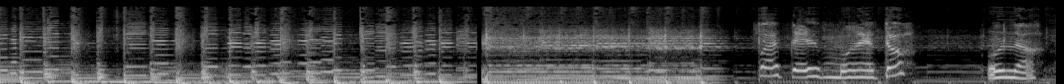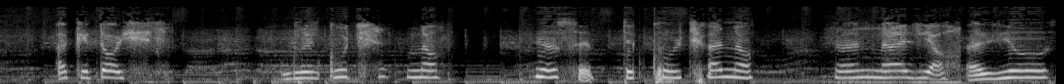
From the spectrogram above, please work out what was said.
Hola, aquí estoy. ¿Me escuchas? No. Yo sé, te escucha, no. No, no, Adiós.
